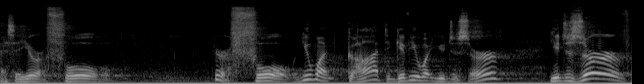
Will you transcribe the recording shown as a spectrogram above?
I say, You're a fool. You're a fool. You want God to give you what you deserve? You deserve,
